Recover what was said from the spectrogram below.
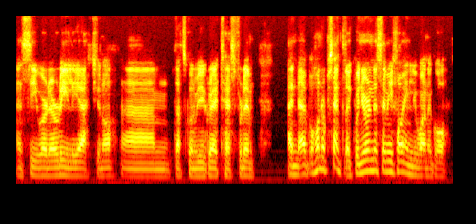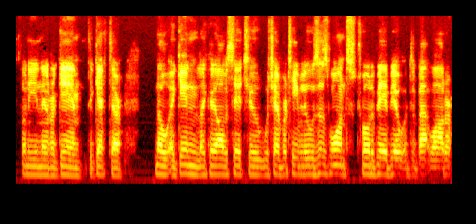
and see where they're really at. You know, um, that's going to be a great test for them. And uh, 100%, like when you're in the semi final, you want to go. It's only another game to get there. No, again, like I always say to you, whichever team loses won't throw the baby out with the bathwater.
